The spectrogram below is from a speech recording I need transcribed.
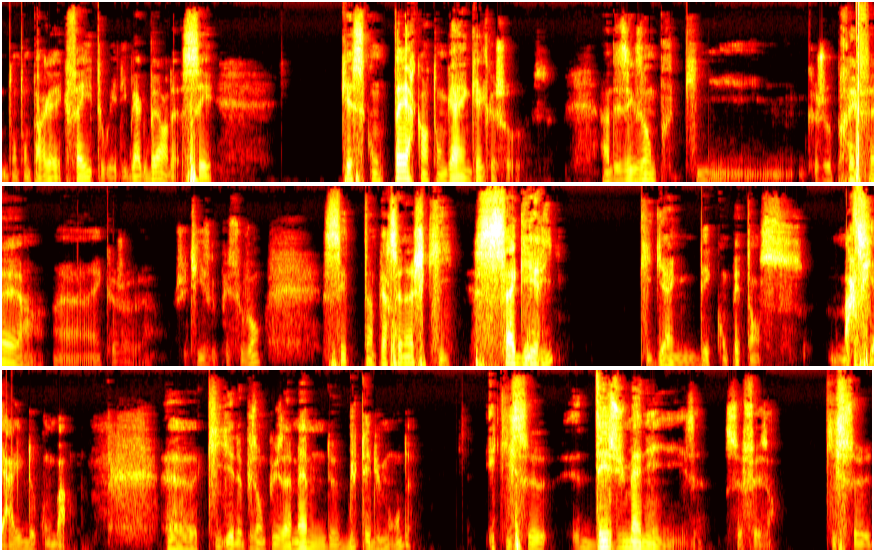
dont on parlait avec Fate ou Eddie Blackbird, c'est qu'est-ce qu'on perd quand on gagne quelque chose. Un des exemples qui, que je préfère euh, et que j'utilise le plus souvent, c'est un personnage qui s'aguerrit, qui gagne des compétences martiales de combat, euh, qui est de plus en plus à même de buter du monde, et qui se déshumanise ce faisant, qui se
